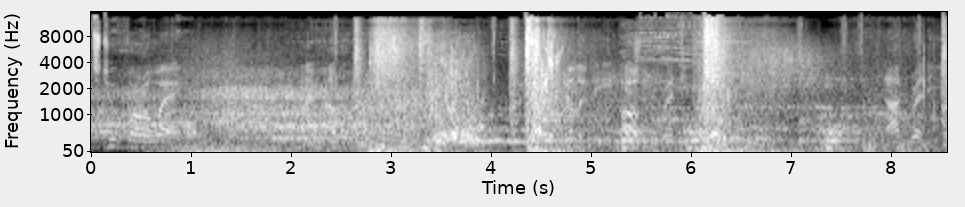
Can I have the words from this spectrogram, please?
It's too far away. I'm out of range. Ability isn't ready. Not ready.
